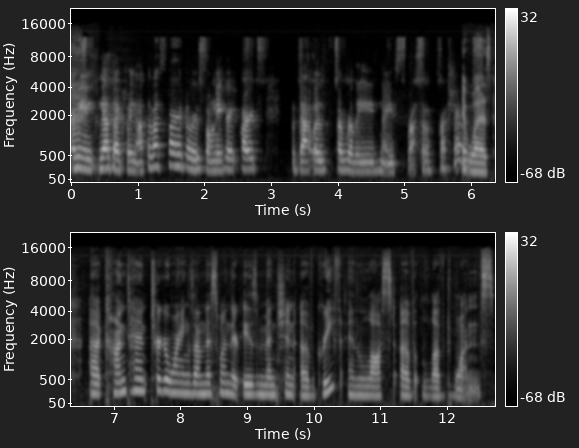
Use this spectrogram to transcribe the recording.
I mean, that's actually not the best part. There were so many great parts, but that was a really nice breath of fresh air. It was. Uh, content trigger warnings on this one. There is mention of grief and loss of loved ones.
